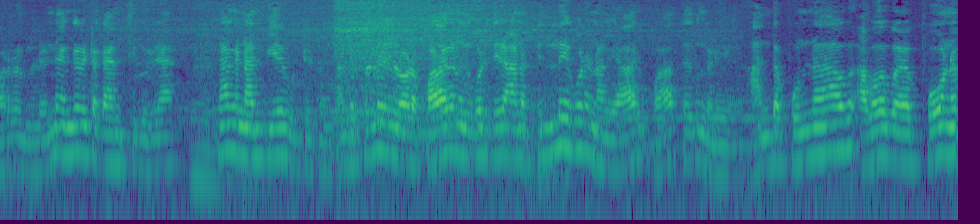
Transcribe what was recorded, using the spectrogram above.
வர்றதில்லைன்னு எங்கள் கிட்ட காமிச்சுக்கிறேன் நாங்கள் நம்பியே விட்டுட்டோம். அந்த பிள்ளைகளோட பழகினது கூட தெரியும். ஆனால் பிள்ளைய கூட நாங்கள் யாரும் பார்த்ததும் கிடையாது. அந்த பொண்ணாவது அவ போனை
